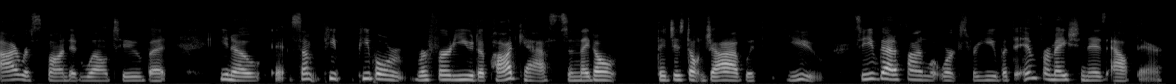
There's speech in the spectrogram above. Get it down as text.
I responded well to, but you know, eh, some pe- people refer to you to podcasts and they don't they just don't jive with you. So you've got to find what works for you, but the information is out there.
